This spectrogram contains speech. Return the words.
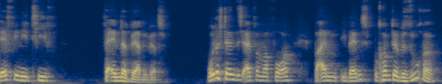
definitiv verändert werden wird. Oder stellen Sie sich einfach mal vor, bei einem Event bekommt der Besucher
